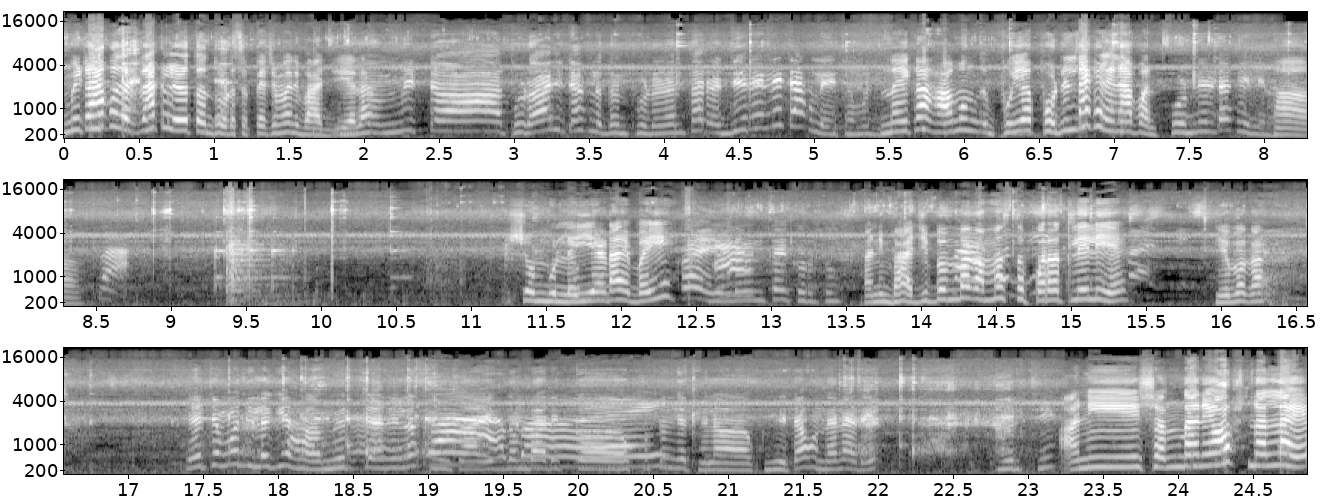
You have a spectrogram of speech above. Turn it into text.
मीठ अगोदर टाकलेलं होतं थोडस त्याच्यामध्ये भाजी याला? मीठ अं, थोडं आधी टाकलं तर थोडं नंतर. जिरे नाही टाकलं याच्यामध्ये. नाही का? हा मग फुया फोडणी टाकेल ना आपण? फोडणी टाकेली ना हा. शंभू लई येडा आहे बाई. काय करतो? आणि भाजी पण बघा मस्त परतलेली आहे. हे बघा. याच्यामध्ये लगे हा मिरची आणि लसूणचा एकदम बारीक अं, कुटून घेतलेला हे टाकून देणार आहे. मिरची? आणि शेंगदाणे ऑप्शनल आहे.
